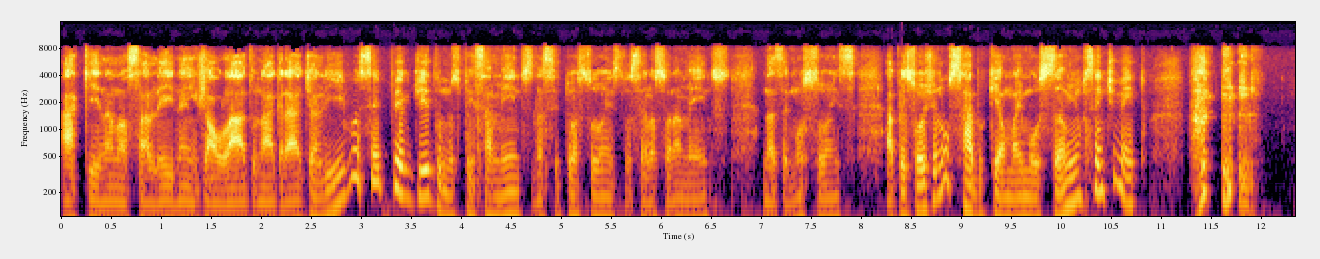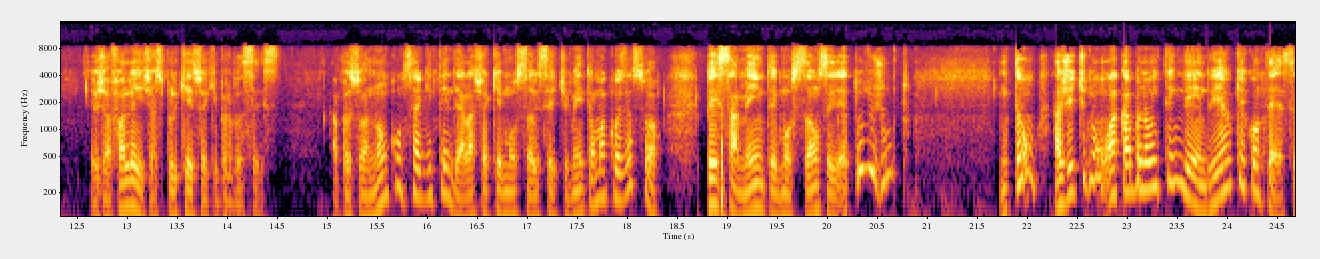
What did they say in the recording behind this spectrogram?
Aqui na nossa lei, né, enjaulado na grade ali, você é perdido nos pensamentos, nas situações, nos relacionamentos, nas emoções. A pessoa hoje não sabe o que é uma emoção e um sentimento. Eu já falei, já expliquei isso aqui para vocês. A pessoa não consegue entender, ela acha que emoção e sentimento é uma coisa só. Pensamento, emoção, é tudo junto. Então, a gente não acaba não entendendo. E é o que acontece?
